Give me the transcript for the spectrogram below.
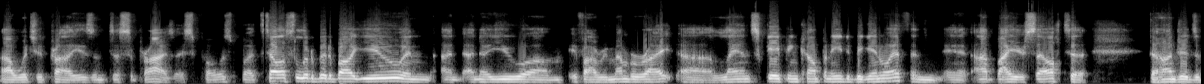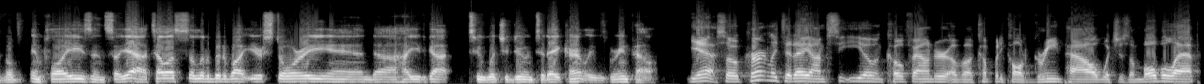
uh, which it probably isn't a surprise, I suppose. But tell us a little bit about you. And I, I know you, um, if I remember right, uh, landscaping company to begin with, and, and out by yourself to to hundreds of employees. And so, yeah, tell us a little bit about your story and uh, how you've got to what you're doing today currently with GreenPal. Yeah. So currently today, I'm CEO and co-founder of a company called GreenPal, which is a mobile app.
